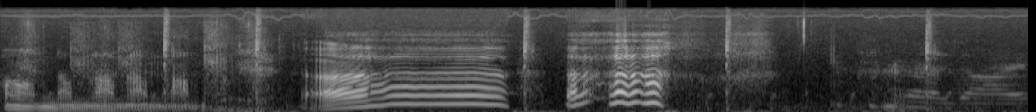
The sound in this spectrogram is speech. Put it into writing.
Oh, nom nom nom nom. Ah! Ah! I'm gonna die.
